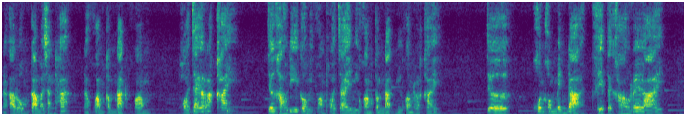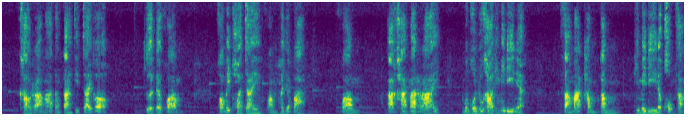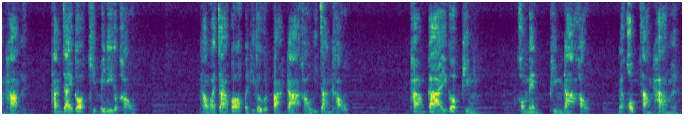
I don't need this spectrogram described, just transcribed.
นะอารมณ์การมาฉันทะนะความกำหนัดความพอใจรักใคร่เจอข่าวดีก็มีความพอใจ มีความกำหนัด มีความรักใคร่เจอคนคอมเมนต์ด่าเสพแต่ข่าวร้ายๆข่าวดราม่าต่างๆ จิตใจก็เกิดแต่ความ ความไม่พอใจ ความพยาบาท ความอาฆาตมาร้าย บางคนดูข่าวที่ไม่ดีเนี่ย สามารถทำกรรมที่ไม่ดีเนี่ยครบสามทางเลย ทางใจก็คิดไม่ดีกับเขา ทางวาจาก็บางทีก็หลุดปากด่าเขาวิจารณ์เขา ทางกายก็พิมพ์คอมเมนต์พิมพ์ด่าเขาเนี่ยครบสามทางเลย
